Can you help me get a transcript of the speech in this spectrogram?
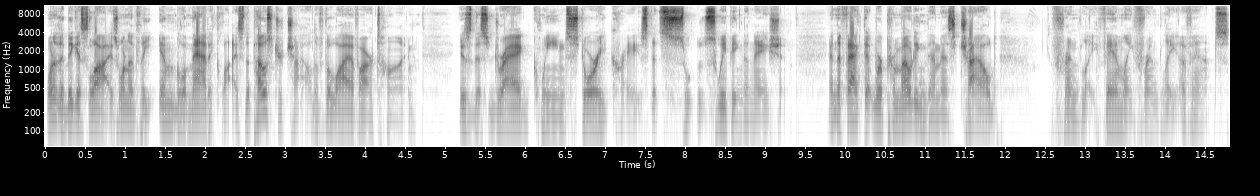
one of the biggest lies, one of the emblematic lies, the poster child of the lie of our time, is this drag queen story craze that's sw- sweeping the nation. And the fact that we're promoting them as child friendly, family friendly events.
